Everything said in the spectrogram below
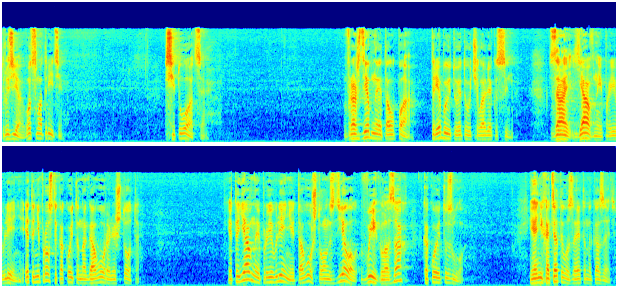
Друзья, вот смотрите. Ситуация. Враждебная толпа требует у этого человека сына за явные проявления. Это не просто какой-то наговор или что-то. Это явное проявление того, что он сделал в их глазах какое-то зло. И они хотят его за это наказать.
